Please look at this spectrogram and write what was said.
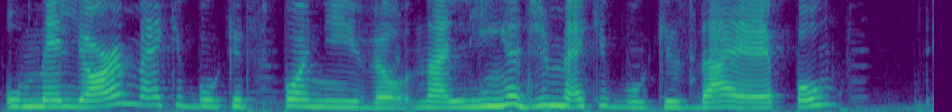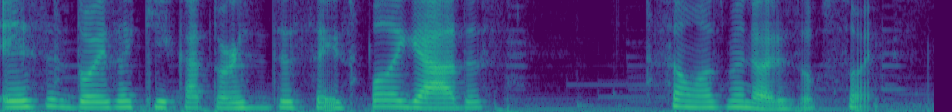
o melhor MacBook disponível na linha de MacBooks da Apple, esses dois aqui, 14 e 16 polegadas, são as melhores opções.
